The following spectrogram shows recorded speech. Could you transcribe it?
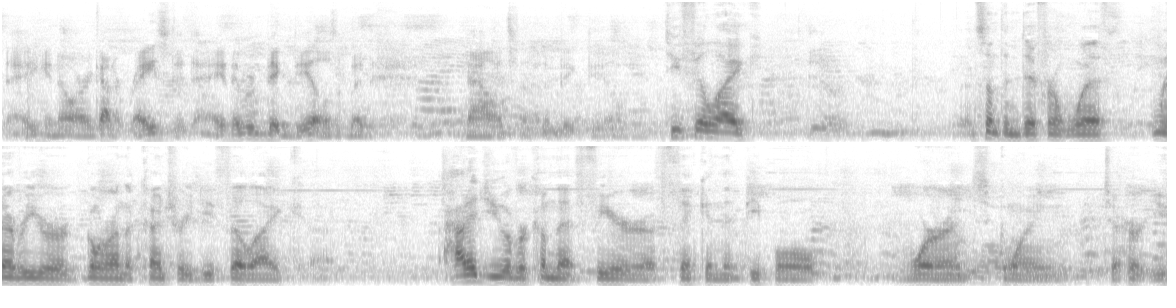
today," you know, or "I got a raise today." They were big deals, but now it's not a big deal. Do you feel like something different with whenever you were going around the country? Do you feel like how did you overcome that fear of thinking that people weren't going to hurt you?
